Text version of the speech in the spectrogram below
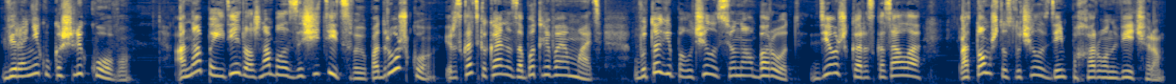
Веронику Кошлякову. Она, по идее, должна была защитить свою подружку и рассказать, какая она заботливая мать. В итоге получилось все наоборот. Девушка рассказала о том, что случилось в день похорон вечером.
